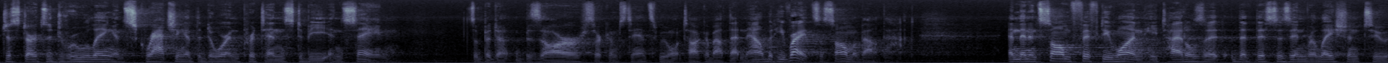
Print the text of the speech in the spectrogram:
just starts drooling and scratching at the door and pretends to be insane. It's a bizarre circumstance. We won't talk about that now, but he writes a psalm about that. And then in Psalm 51, he titles it that this is in relation to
